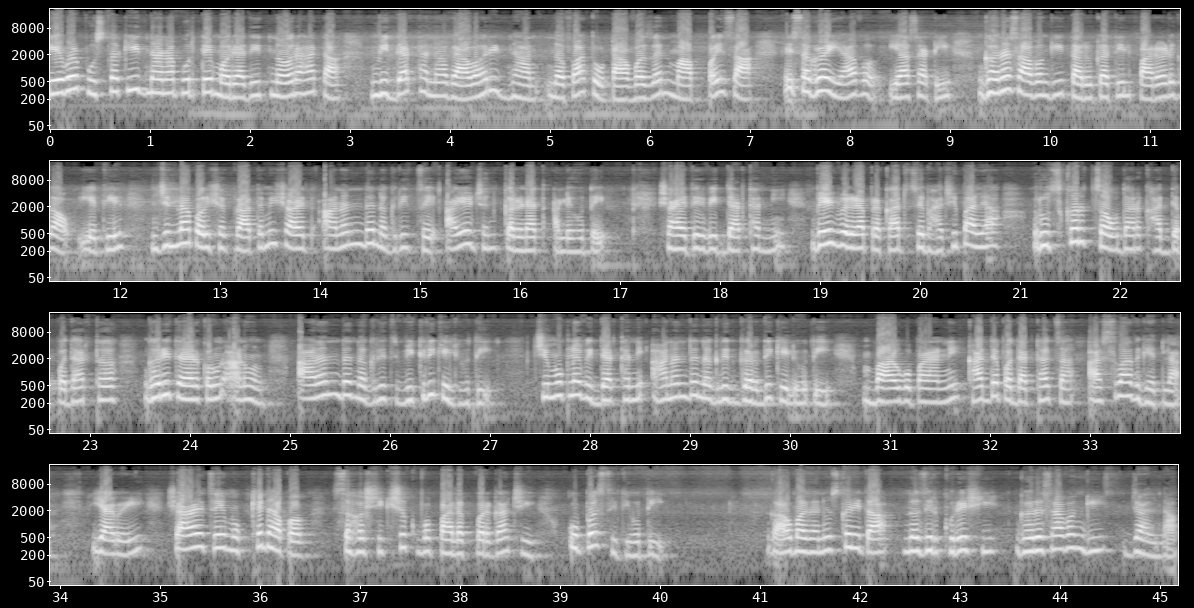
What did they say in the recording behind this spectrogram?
केवळ पुस्तकी ज्ञानापुरते मर्यादित न राहता विद्यार्थ्यांना व्यावहारिक ज्ञान नफा तोटा वजन माप पैसा हे सगळं यावं यासाठी घनसावंगी तालुक्यातील पारडगाव येथील जिल्हा परिषद प्राथमिक शाळेत आनंद नगरीचे आयोजन करण्यात आले होते. शाळेतील विद्यार्थ्यांनी वेगवेगळ्या प्रकारचे भाजीपाल्या रुचकर चवदार खाद्यपदार्थ घरी तयार करून आणून आनंद नगरीत विक्री केली होती. चिमुकल्या विद्यार्थ्यांनी आनंद नगरीत गर्दी केली होती. बाळगोपाळांनी खाद्यपदार्थाचा आस्वाद घेतला. यावेळी शाळेचे मुख्याध्यापक सहशिक्षक व पालक वर्गाची उपस्थिती होती. गाव माझा न्यूजकरिता नझीर कुरेशी घरसावंगी जालना.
